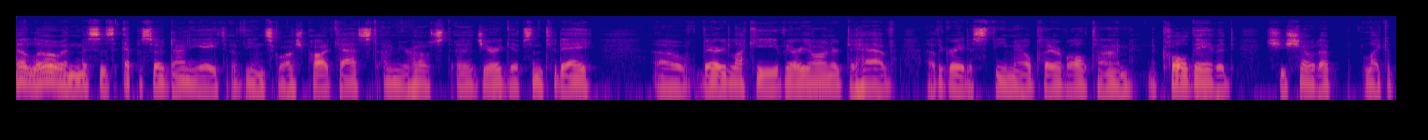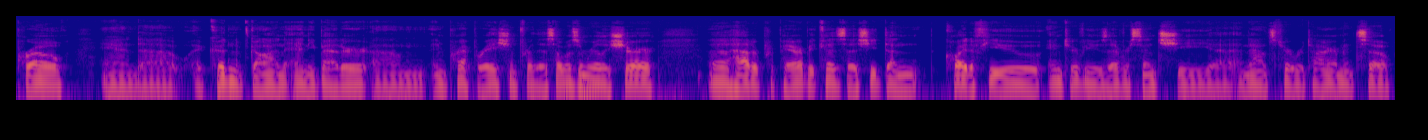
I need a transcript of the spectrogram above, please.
Hello, and this is episode 98 of the In Squash podcast. I'm your host, uh, Jerry Gibson. Today, uh, very lucky, very honored to have uh, the greatest female player of all time, Nicol David. She showed up like a pro, and uh, it couldn't have gone any better um, in preparation for this. I wasn't really sure uh, how to prepare because uh, she'd done quite a few interviews ever since she announced her retirement. So,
